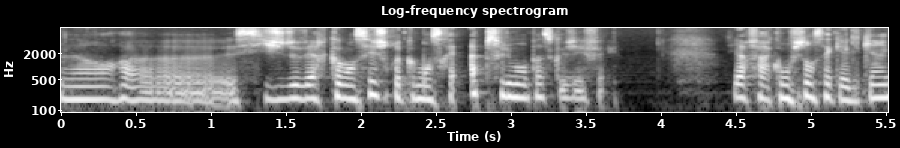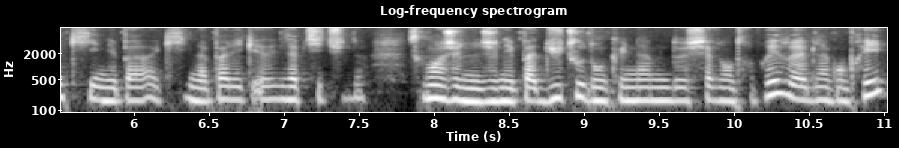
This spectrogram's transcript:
Alors, euh, si je devais recommencer, je recommencerais absolument pas ce que j'ai fait. C'est-à-dire faire confiance à quelqu'un qui n'a pas les, aptitudes. Parce que moi, je, n'ai pas du tout donc une âme de chef d'entreprise, vous l'avez bien compris,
